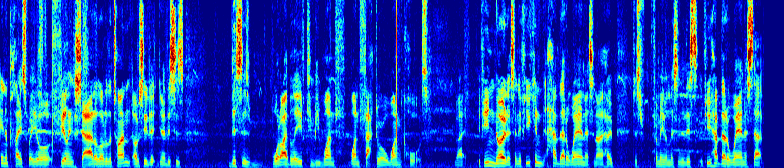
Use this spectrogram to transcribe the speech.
in a place where you're feeling sad a lot of the time, obviously that you know this is this is what I believe can be one one factor or one cause, right? If you notice and if you can have that awareness, and I hope just from even listening to this, if you have that awareness that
